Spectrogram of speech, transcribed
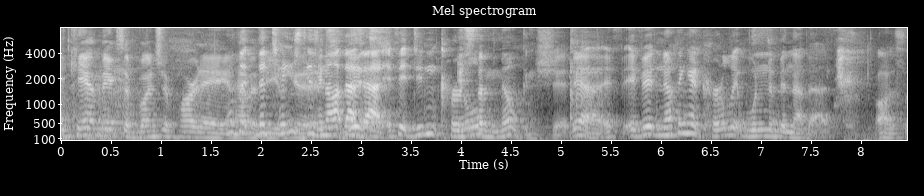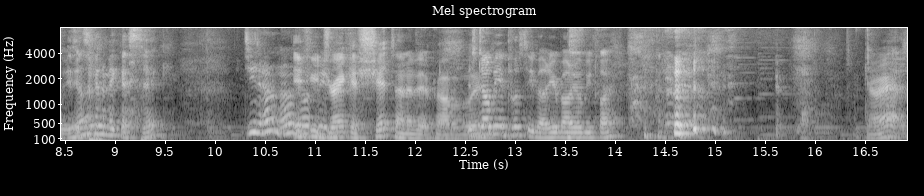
You can't mix a bunch of hard A and Well, have the it the be taste good. is It's not that this. bad. If it didn't curdle, It's the milk and shit. yeah. If if it nothing had curdled, it wouldn't have been that bad. Honestly, Is that gonna make us sick? dude, I don't know. If Don't you be- drank a shit ton of it, probably. just don't be a pussy about it. Your body will be fine. All right.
